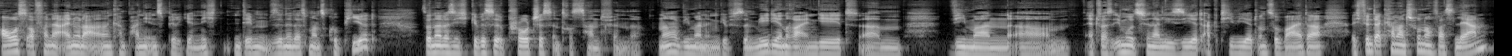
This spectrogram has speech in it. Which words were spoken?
durchaus auch von der einen oder anderen Kampagne inspirieren. Nicht in dem Sinne, dass man es kopiert, sondern dass ich gewisse Approaches interessant finde. Ne? Wie man in gewisse Medien reingeht, ähm, wie man ähm, etwas emotionalisiert, aktiviert und so weiter. Ich finde, da kann man schon noch was lernen.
